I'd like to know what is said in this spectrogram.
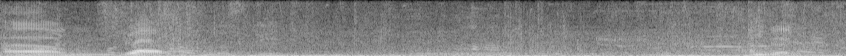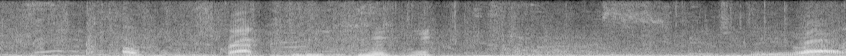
Um, wall. I'm good. Oh, crap. Wall.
